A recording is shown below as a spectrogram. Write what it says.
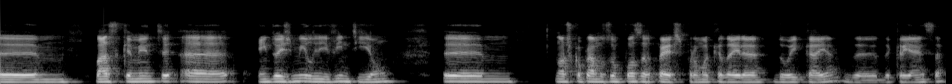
Um, basicamente, uh, em 2021, um, nós compramos um pousa-pés para uma cadeira do IKEA, de, de criança,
